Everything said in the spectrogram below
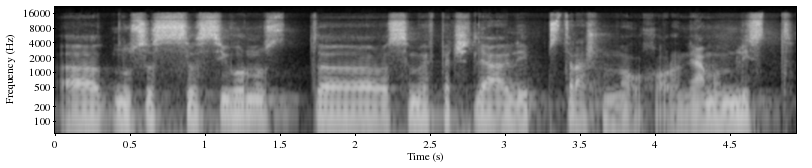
А, но със, със сигурност а, са ме впечатлявали страшно много хора. Нямам лист,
